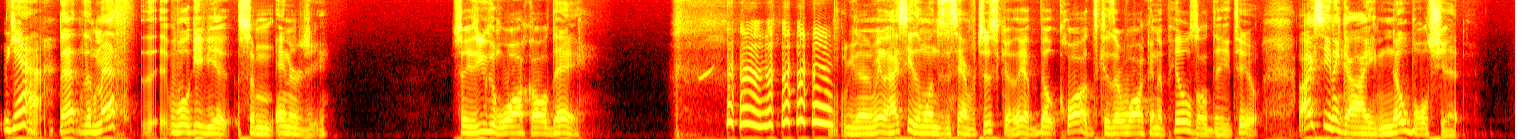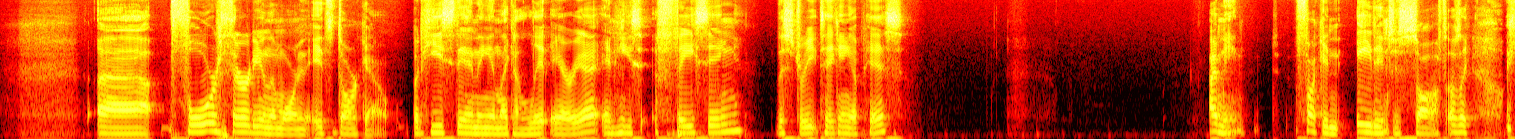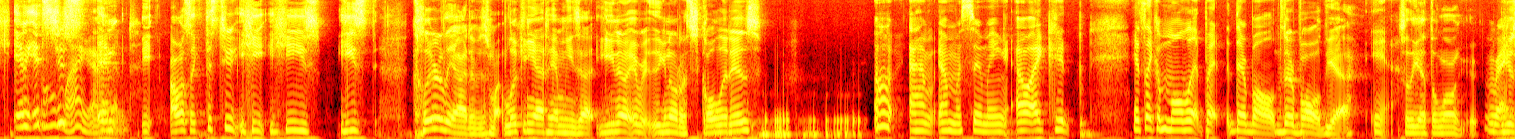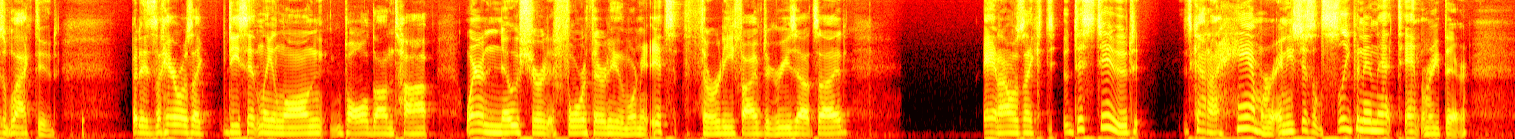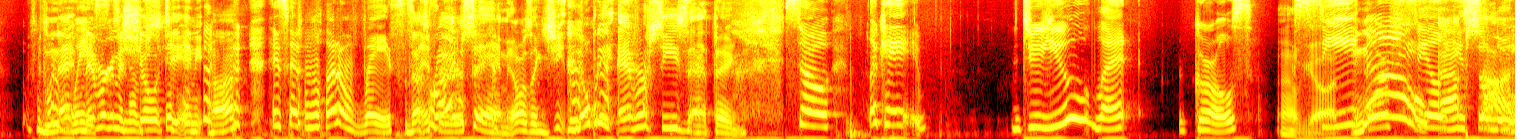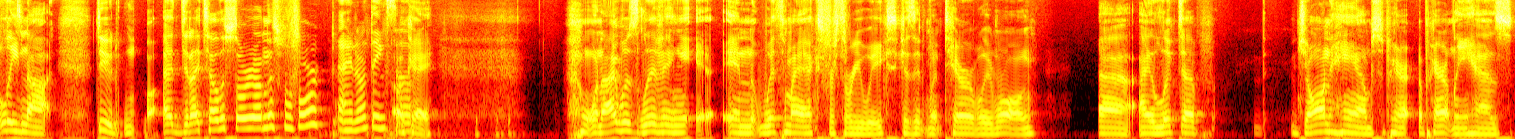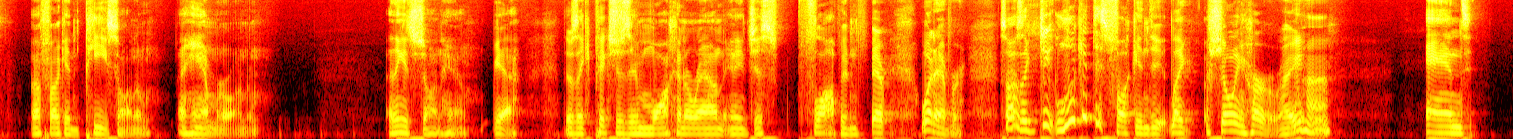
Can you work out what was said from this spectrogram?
yeah. That the meth will give you some energy, so you can walk all day. you know what I mean? I see the ones in San Francisco. They have built quads because they're walking up hills all day too. I seen a guy, no bullshit. Uh, four thirty in the morning. It's dark out, but he's standing in like a lit area and he's facing the street taking a piss. I mean, fucking eight inches soft. I was like, and it's Oh just, and I was like, this dude, he he's he's clearly out of his mind. Looking at him, he's at, you know, you know what a skullet is. Oh, I'm, I'm assuming. Oh, I could. It's like a mullet, but they're bald. They're bald, yeah, Yeah. So they got the long. Right. He was a black dude, but his hair was like decently long, bald on top, wearing no shirt at four thirty in the morning. It's thirty five degrees outside, and I was like, this dude. He's got a hammer and he's just sleeping in that tent right there. Ne- waste. never gonna No show it to any, huh? I said, what a waste. That's I what I'm saying. I was like, gee, nobody ever sees that thing. So, okay, do you let girls Oh god, see no, or feel you absolutely not, dude. uh, did I tell the story on this before? I don't think so. Okay. When I was living in with my ex for three weeks because it went terribly wrong, uh, I looked up. Jon Hamm's appar- apparently has a fucking piece on him, a hammer on him. I think it's Jon Hamm. Yeah. There's like pictures of him walking around and it just flopping, whatever. So I was like, dude, look at this fucking dude, like showing her, right? And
